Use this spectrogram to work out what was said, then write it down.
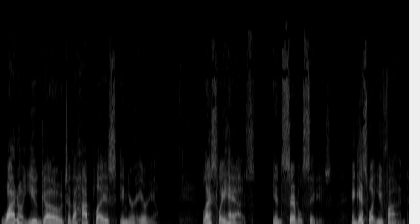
why don't you go to the high place in your area? Leslie has in several cities. And guess what you find?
